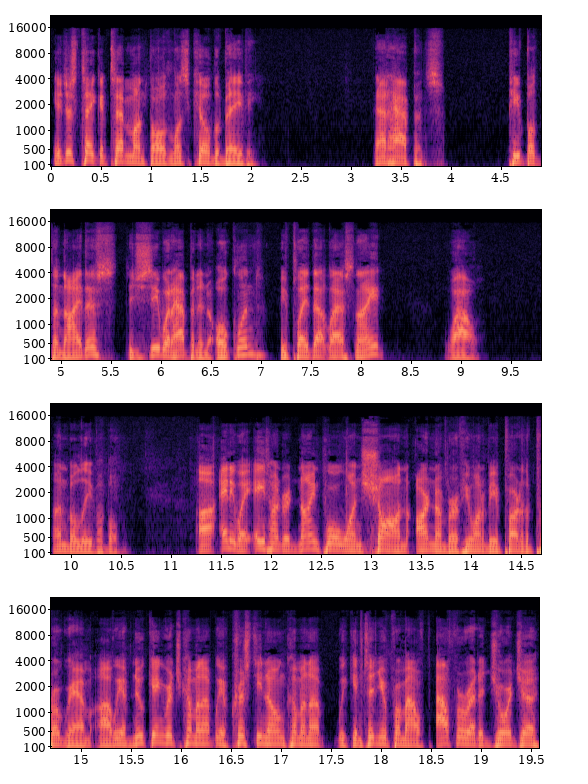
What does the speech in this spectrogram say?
You just take a 10 month old and let's kill the baby. That happens. People deny this. Did you see what happened in Oakland? We played that last night. Wow. Unbelievable. Uh, anyway, 800 941 Sean, our number if you want to be a part of the program. Uh, we have Newt Gingrich coming up. We have Kristi Noem coming up. We continue from Al- Alpharetta, Georgia.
